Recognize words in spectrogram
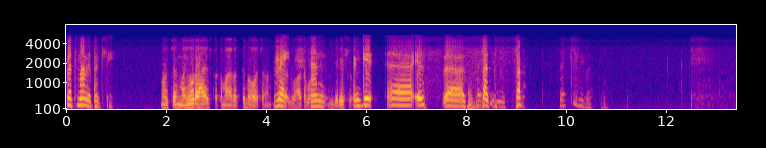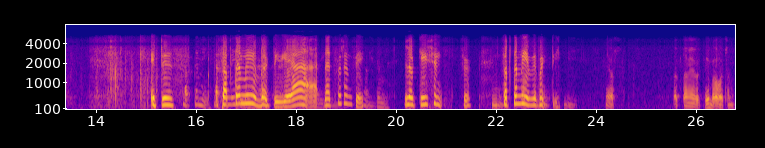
प्रथमा विभक्ति. No, Chan, Mayuraha is prathama vibhakti, bahuvachanam. Right. And Girish. Uh, is uh, it is सप्तमी saptami vibhakti yeah that's what i'm saying सप्तमी location so Hmm. saptami vibhakti yes saptame vibhakti bahuvachanam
